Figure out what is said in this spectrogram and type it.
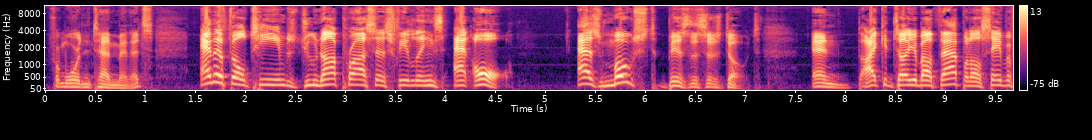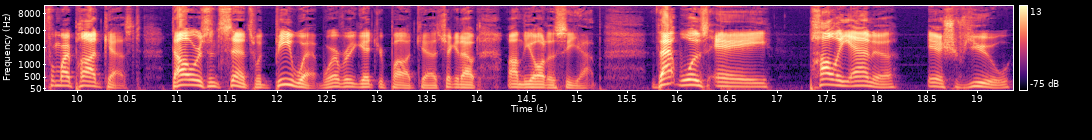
for more than 10 minutes. NFL teams do not process feelings at all, as most businesses don't. And I can tell you about that, but I'll save it for my podcast. Dollars and Cents with B Web, wherever you get your podcast. Check it out on the Odyssey app. That was a Pollyanna ish view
